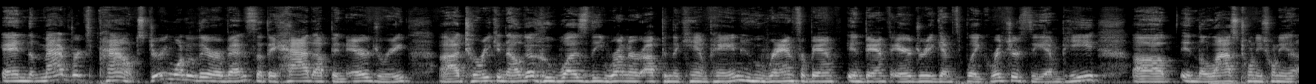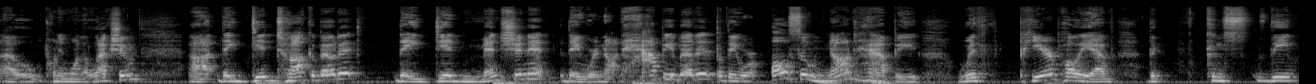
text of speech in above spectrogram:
and the Mavericks pounced. During one of their events that they had up in Airdrie, uh, Tariq Elnaga, who was the runner up in the campaign, who ran for Banff in Banff Airdrie against Blake Richards, the MP, uh, in the last 2020 uh, 21 election, uh, they did talk about it. They did mention it. They were not happy about it, but they were also not happy with Pierre Poilievre, the cons- the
